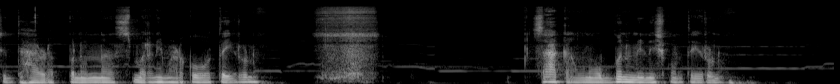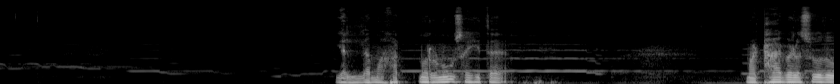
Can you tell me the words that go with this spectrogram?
ಸಿದ್ಧಾರೂಢಪ್ಪನನ್ನು ಸ್ಮರಣೆ ಮಾಡ್ಕೋತ ಇರೋನು. ಸಾಕು, ಅವನು ಒಬ್ಬನ ನೆನೆಸ್ಕೊತ ಇರೋನು. ಎಲ್ಲ ಮಹಾತ್ಮರೂ ಸಹಿತ ಮಠ ಬೆಳೆಸೋದು,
